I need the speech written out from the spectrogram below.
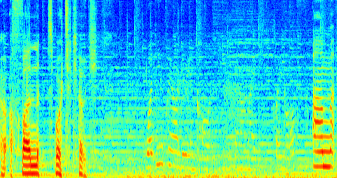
a fun sport to coach. What do you plan on doing in college? Do you plan on like playing golf? Um,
